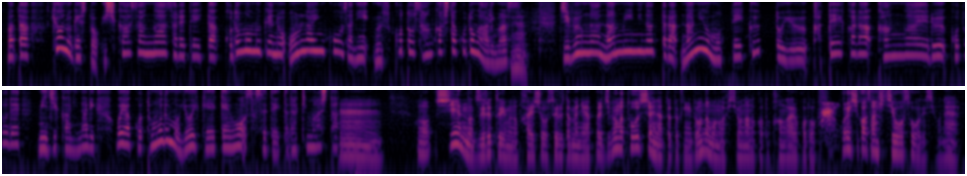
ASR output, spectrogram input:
また今日のゲスト石川さんがされていた子ども向けのオンライン講座に息子と参加したことがあります、うん。自分が難民になったら何を持っていくという過程から考えることで身近になり親子ともども良い経験をさせていただきました、うん。この支援のズレというものを解消するためにはやっぱり自分が当事者になった時にどんなものが必要なのかと考えること、はい。これ石川さん必要そうですよね。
